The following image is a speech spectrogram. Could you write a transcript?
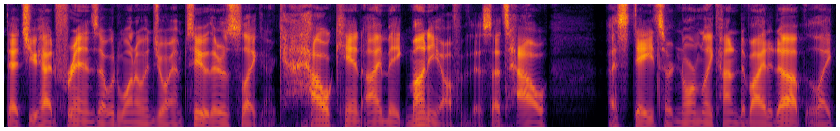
that you had friends that would want to enjoy them too. There's like, how can I make money off of this? That's how estates are normally kind of divided up. Like,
